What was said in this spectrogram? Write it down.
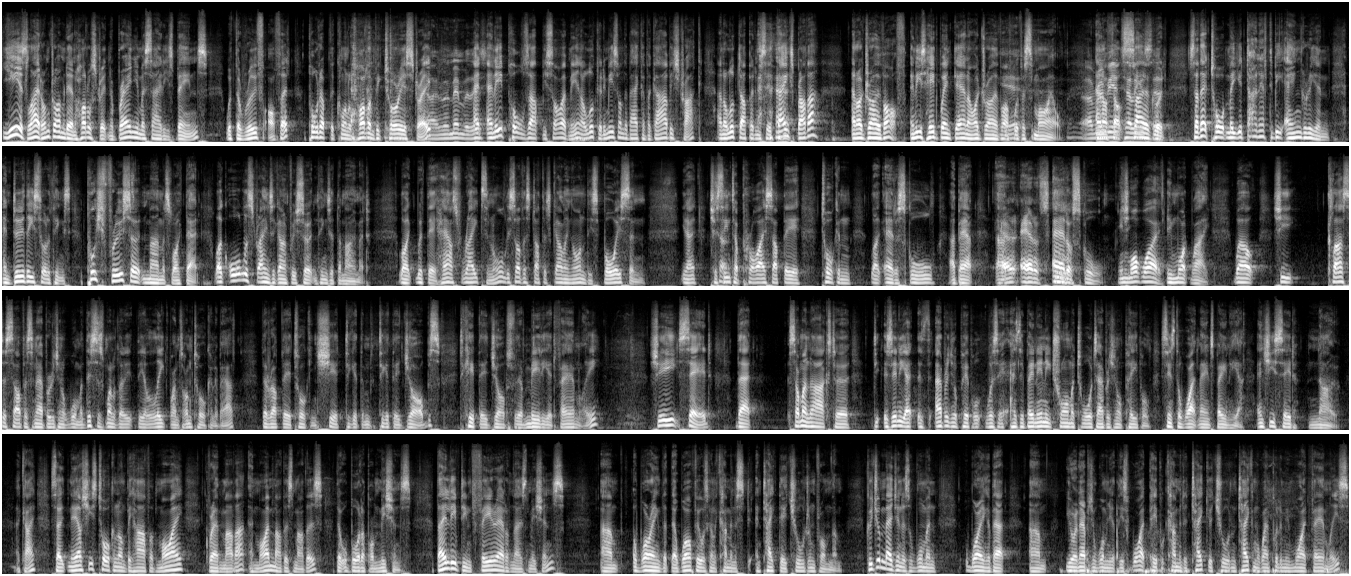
Years later, I'm driving down Hoddle Street in a brand new Mercedes Benz with the roof off it, pulled up the corner of Hoddle and Victoria Street. I remember And, this. and he pulls up beside me, and I look at him. He's on the back of a garbage truck, and I looked up at him and said, "Thanks, brother." And I drove off, and his head went down, and I drove off with a smile, I and I felt so us that. good. So that taught me you don't have to be angry and, and do these sort of things. Push through certain moments like that. Like all Australians are going through certain things at the moment, like with their house rates and all this other stuff that's going on. This voice and you know Jacinta Price up there talking like out of school about uh, Out- out of school? Out of school. In what way? In what way? Well, she classed herself as an Aboriginal woman. This is one of the, the elite ones I'm talking about. that are up there talking shit to get them to get their jobs, to keep their jobs for their immediate family. She said that someone asked her, "Is any is Aboriginal people was has there been any trauma towards Aboriginal people since the white man's been here?" And she said no. Okay, so now she's talking on behalf of my grandmother and my mother's mothers that were brought up on missions. They lived in fear out on those missions, um, worrying that their welfare was going to come in and, st- and take their children from them. Could you imagine as a woman worrying about um, you're an Aboriginal woman, yet these white people coming to take your children, take them away, and put them in white families?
